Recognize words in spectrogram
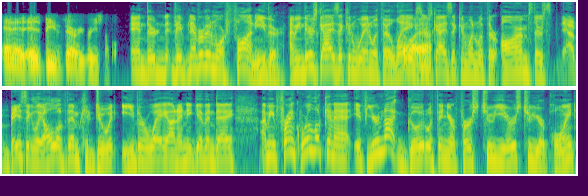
and it, it'd be very reasonable. And they're they've never been more fun either. I mean, there's guys that can win with their legs. Oh, yeah. There's guys that can win with their arms. There's uh, basically all of them could do it either way on any given day. I mean, Frank, we're looking at if you're not good within your first two years, to your point,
